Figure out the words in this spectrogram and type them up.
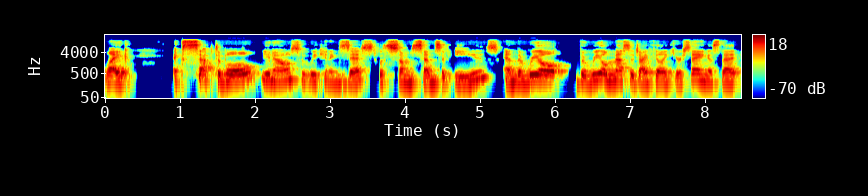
like acceptable you know so we can exist with some sense of ease. And the real the real message i feel like you're saying is that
